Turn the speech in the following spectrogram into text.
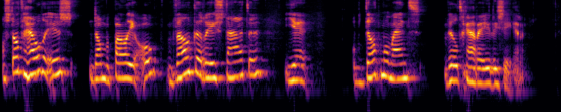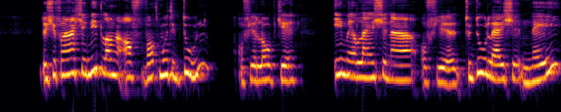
Als dat helder is, dan bepaal je ook welke resultaten je op dat moment wilt gaan realiseren. Dus je vraagt je niet langer af wat moet ik doen? Of je loopt je e-maillijstje na of je to-do-lijstje. Nee,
